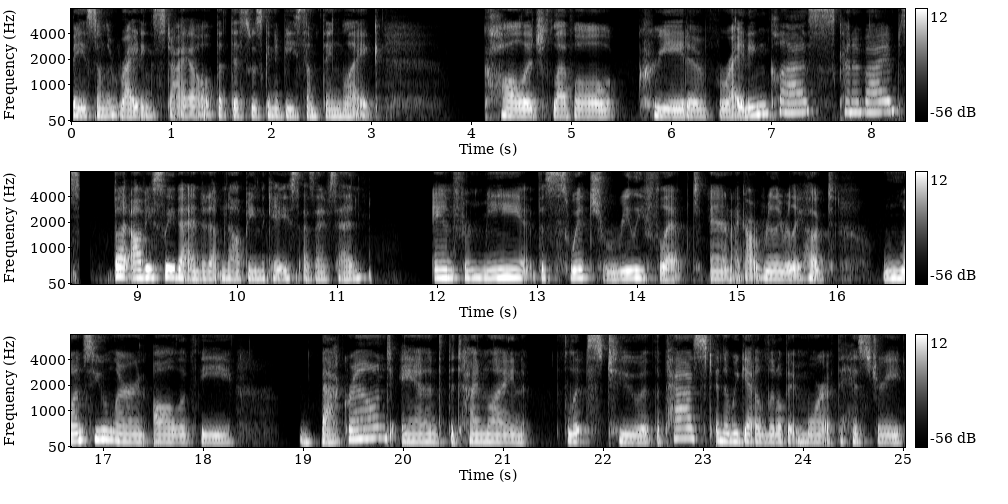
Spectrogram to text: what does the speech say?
based on the writing style, that this was going to be something like college level creative writing class kind of vibes. But obviously, that ended up not being the case, as I've said. And for me, the switch really flipped, and I got really, really hooked once you learn all of the background and the timeline flips to the past, and then we get a little bit more of the history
